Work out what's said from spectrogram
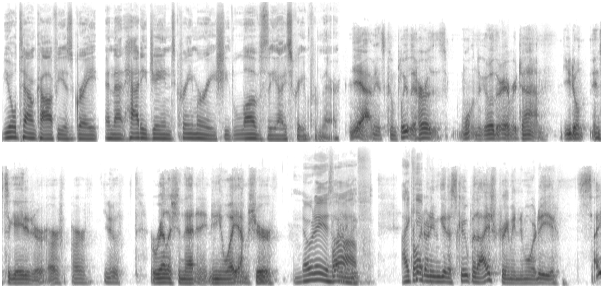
Muletown Coffee is great, and that Hattie Jane's Creamery, she loves the ice cream from there. Yeah, I mean it's completely her that's wanting to go there every time. You don't instigate it or or, or you know relish in that in any way. I'm sure. No days Probably off. I Probably can't. don't even get a scoop of the ice cream anymore, do you? Psych.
